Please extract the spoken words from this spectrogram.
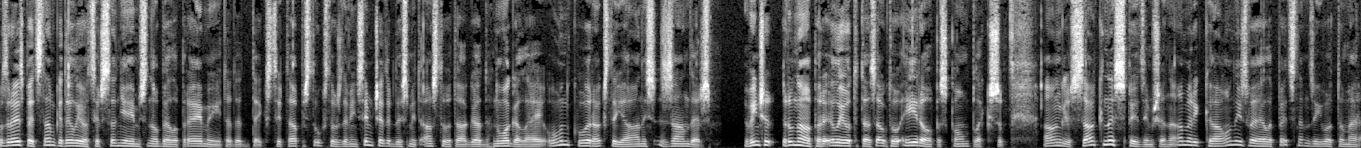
uzreiz pēc tam, kad Eliots ir saņēmis Nobela prēmiju. Tad teksts ir tapis 1948. gada nogalē un ko raksta Jānis Zanders. Viņš runā par Eliota tā saucamo Eiropas kompleksu, angļu saknes, piedzimšana Amerikā un izvēle pēc tam dzīvot tomēr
